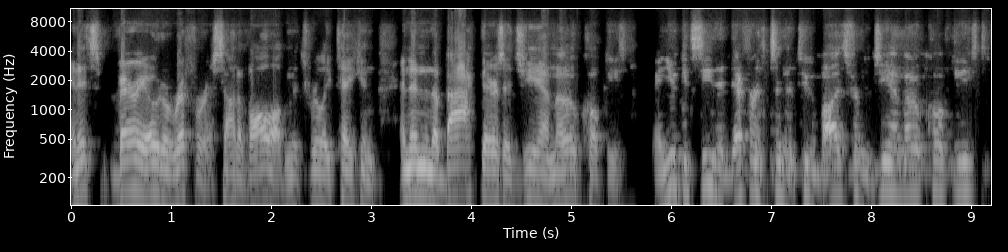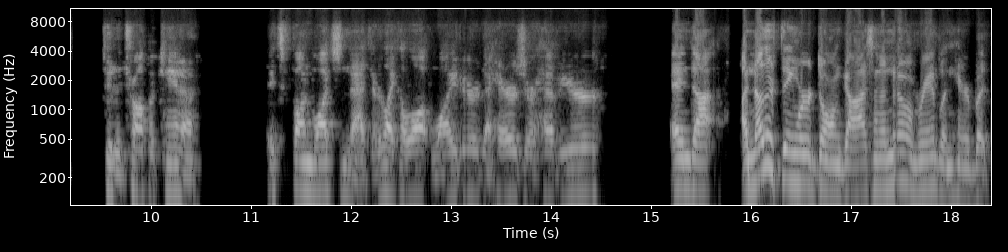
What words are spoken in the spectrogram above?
and it's very odoriferous out of all of them. It's really taken. And then in the back, there's a GMO cookies, and you can see the difference in the two buds from the GMO cookies to the Tropicana. It's fun watching that. They're like a lot whiter. The hairs are heavier. And uh, another thing we're doing, guys, and I know I'm rambling here, but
